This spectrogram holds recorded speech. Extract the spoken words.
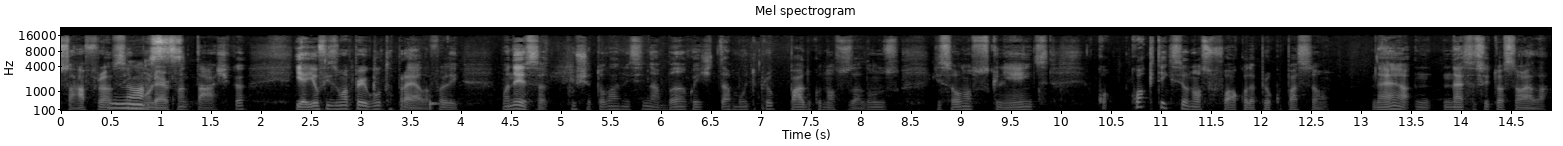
Safra, assim, mulher fantástica. E aí eu fiz uma pergunta pra ela. Falei, Vanessa, puxa, eu tô lá no Ensina Banco, a gente tá muito preocupado com nossos alunos, que são nossos clientes. Qual, qual que tem que ser o nosso foco da preocupação? Né? Nessa situação, ela.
